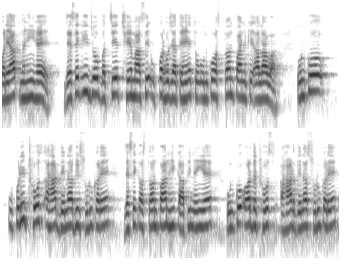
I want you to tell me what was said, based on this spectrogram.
पर्याप्त नहीं है। जैसे कि जो बच्चे छः माह से ऊपर हो जाते हैं तो उनको स्तनपान के अलावा उनको ऊपरी ठोस आहार देना भी शुरू करें, जैसे कि स्तनपान ही काफ़ी नहीं है, उनको अर्ध ठोस आहार देना शुरू करें।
